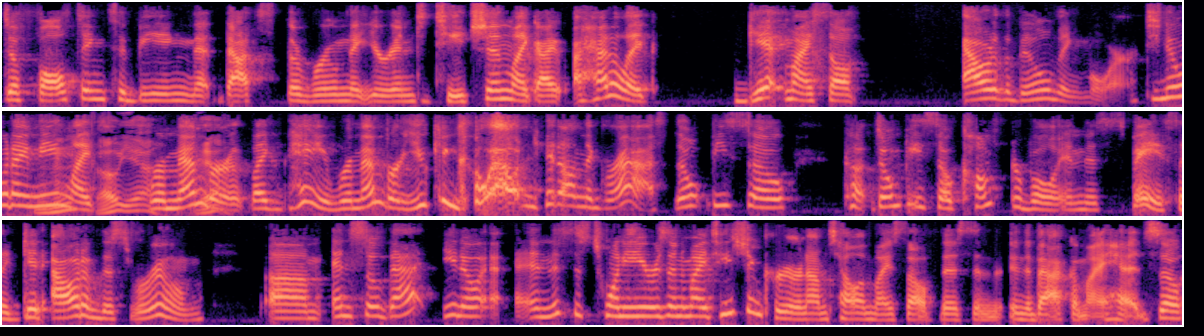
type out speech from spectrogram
defaulting to being that that's the room that you're in to teach in. Like i, I had to like get myself out of the building more. Do you know what i mean? Mhm. like Oh, yeah. remember Yeah. like hey remember you can go out and hit on the grass. Don't be so don't be so comfortable in this space. Like get out of this room. Um, and so that you know and this is 20 years into my teaching career and i'm telling myself this in, in the back of my head. So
